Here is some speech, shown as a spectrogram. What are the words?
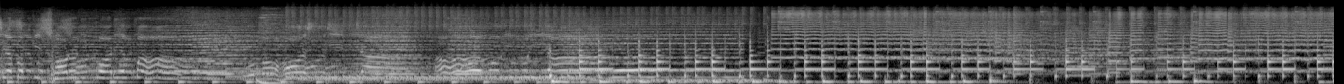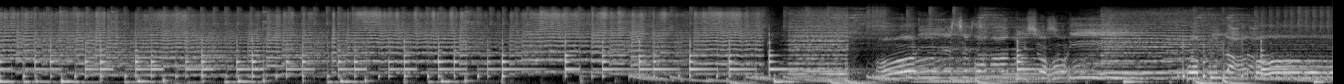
সেবকি স্মরণ করে মা? ও মহস্তিরা আমরি মইয়া কপিলা হরি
